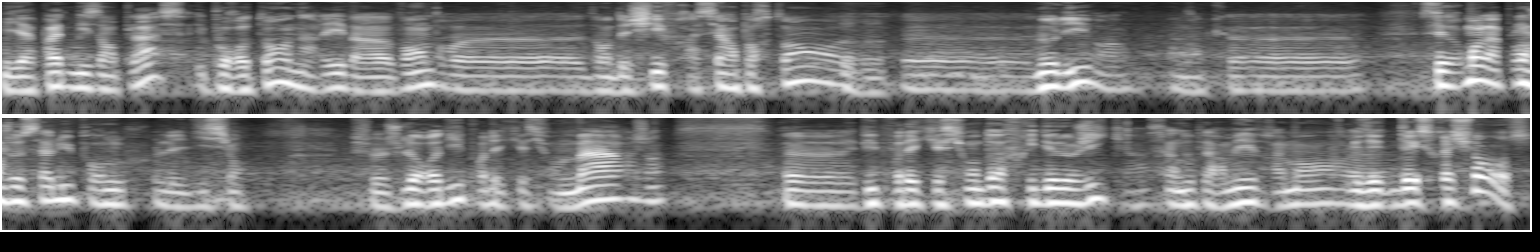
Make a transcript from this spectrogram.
Mais il n'y a pas de mise en place. Et pour autant, on arrive à vendre dans des chiffres assez importants euh, nos livres. Donc, c'est vraiment la planche de salut pour nous, l'édition. Je, je le redis pour des questions de marge, euh, et puis pour des questions d'offres idéologiques. hein. Ça nous permet vraiment. Et d'expression aussi.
